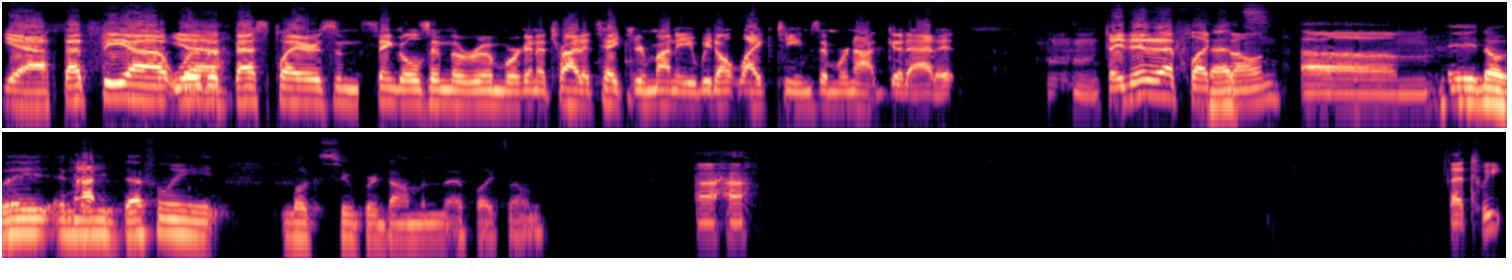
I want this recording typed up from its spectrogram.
Yeah, that's the uh, we're the best players and singles in the room. We're gonna try to take your money. We don't like teams and we're not good at it. Mhm. They did it at Flex That's- Zone. Um, They no, they and Not- they definitely look super dominant at Flex Zone. uh huh. That tweet.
